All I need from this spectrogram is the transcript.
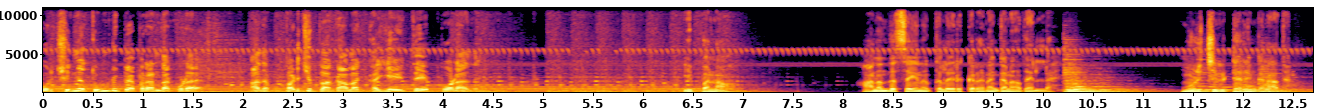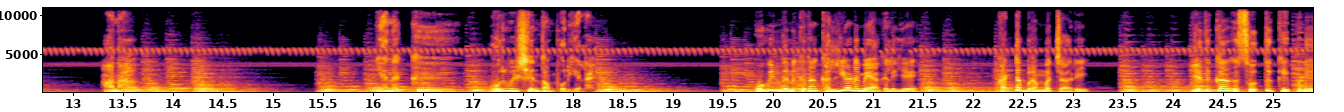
ஒரு சின்ன துண்டு பேப்பரா இருந்தா கூட அதை படிச்சு பார்க்காம கையெழுத்தே போடாது. இப்ப நான் அனந்த சயனத்தில் இருக்கிற ரங்கநாதன் இல்ல. முழிச்சுக்கிட்ட ரங்கநாதன். ஆனா எனக்கு ஒரு விஷயம் தான் புரியல. கோவிந்தனுக்கு தான் கல்யாணமே ஆகலையே. கட்ட பிரம்மச்சாரி எதுக்காக சொத்துக்கு இப்படி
